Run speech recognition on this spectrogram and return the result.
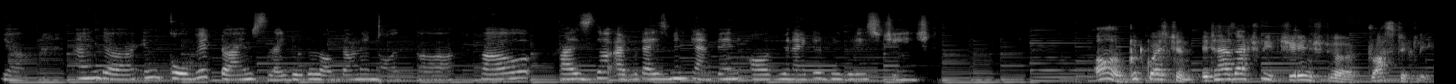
Yeah, and uh, in COVID times, like due to lockdown and all, uh, how has the advertisement campaign of United Breweries changed? Oh, good question. It has actually changed uh, drastically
